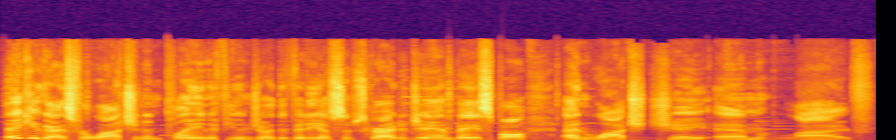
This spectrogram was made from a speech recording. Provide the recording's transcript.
Thank you guys for watching and playing. If you enjoyed the video, subscribe to JM Baseball and watch JM Live.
